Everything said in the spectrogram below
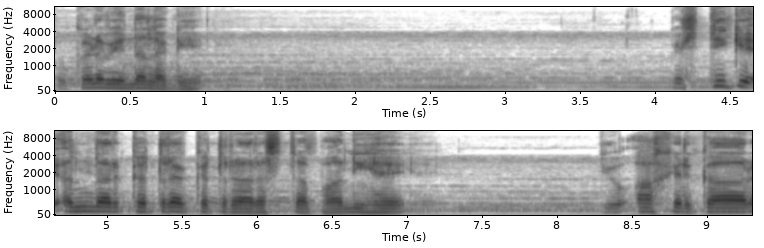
तो कड़वे न लगे। कश्ती के अंदर कतरा कतरा रास्ता पानी है, जो आखिरकार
